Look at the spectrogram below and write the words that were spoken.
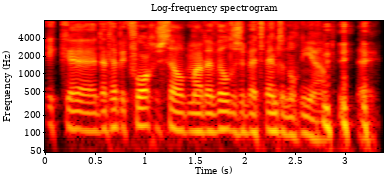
Ik, uh, dat heb ik voorgesteld, maar daar wilden ze bij Twente nog niet aan. Nee,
